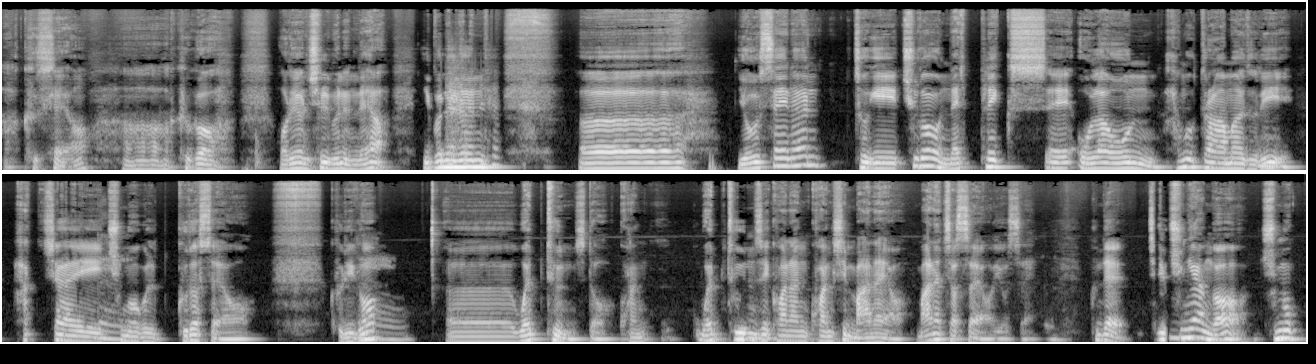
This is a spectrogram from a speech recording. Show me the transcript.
아, 글쎄요. 아, 그거 어려운 질문인데요. 이번에는 어, 요새는 저기 주로 넷플릭스에 올라온 한국 드라마들이 학자의 네. 주목을 끌었어요. 그리고 네. 어, 웹툰스도 관, 웹툰에 음. 관한 관심 많아요. 많아졌어요, 요새. 근데 제일 음. 중요한 거 주목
